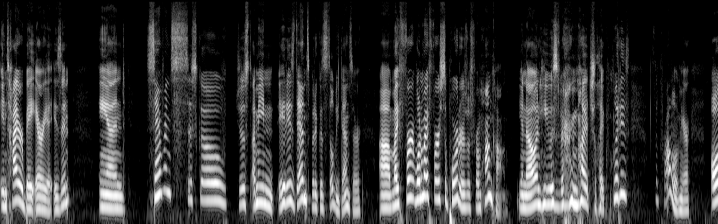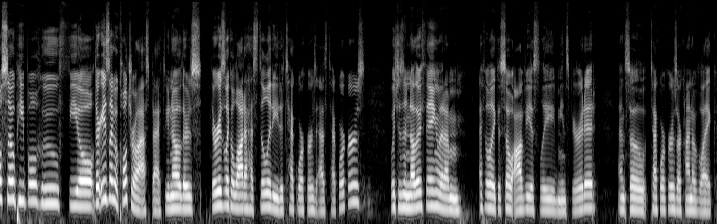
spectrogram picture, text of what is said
entire bay area isn't. And san francisco just i mean it is dense but it could still be denser. Uh, my first one of my first supporters was from Hong Kong, you know, and he was very much like, what's the problem here?" Also, people who feel there is like a cultural aspect, you know, there's there is like a lot of hostility to tech workers as tech workers, which is another thing that I'm I feel like is so obviously mean spirited, and so tech workers are kind of like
